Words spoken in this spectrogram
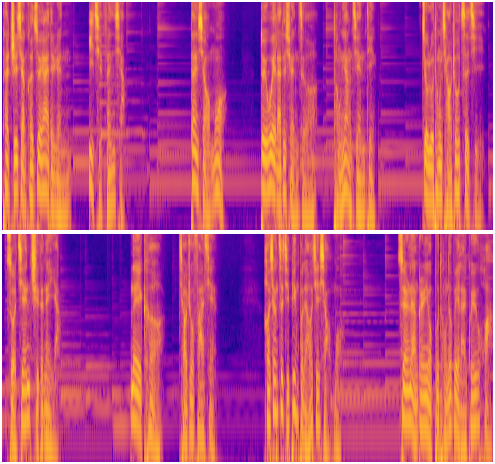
他只想和最爱的人。一起分享，但小莫对未来的选择同样坚定，就如同乔周自己所坚持的那样。那一刻，乔周发现，好像自己并不了解小莫。虽然两个人有不同的未来规划，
